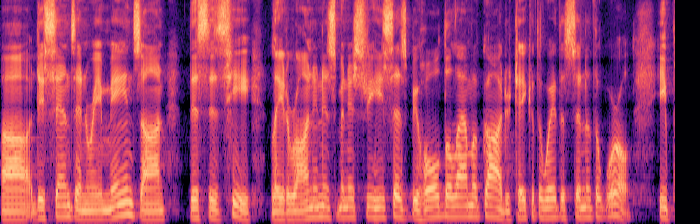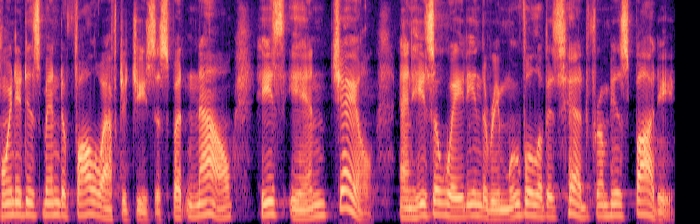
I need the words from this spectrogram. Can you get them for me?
uh, descends and remains on, this is he. Later on in his ministry, he says, Behold the Lamb of God who taketh away the sin of the world. He pointed his men to follow after Jesus, but now he's in jail and he's awaiting the removal of his head from his body.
